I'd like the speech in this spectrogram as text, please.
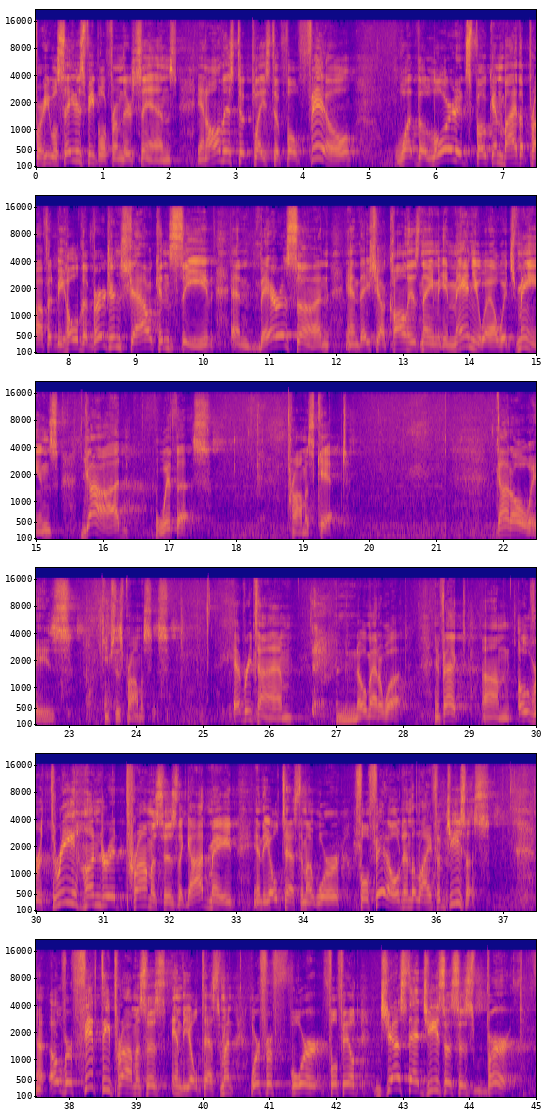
For he will save his people from their sins. And all this took place to fulfill what the Lord had spoken by the prophet Behold, the virgin shall conceive and bear a son, and they shall call his name Emmanuel, which means God with us. Promise kept. God always keeps his promises. Every time, no matter what. In fact, um, over 300 promises that God made in the Old Testament were fulfilled in the life of Jesus. Uh, over 50 promises in the Old Testament were, for, were fulfilled just at Jesus' birth.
